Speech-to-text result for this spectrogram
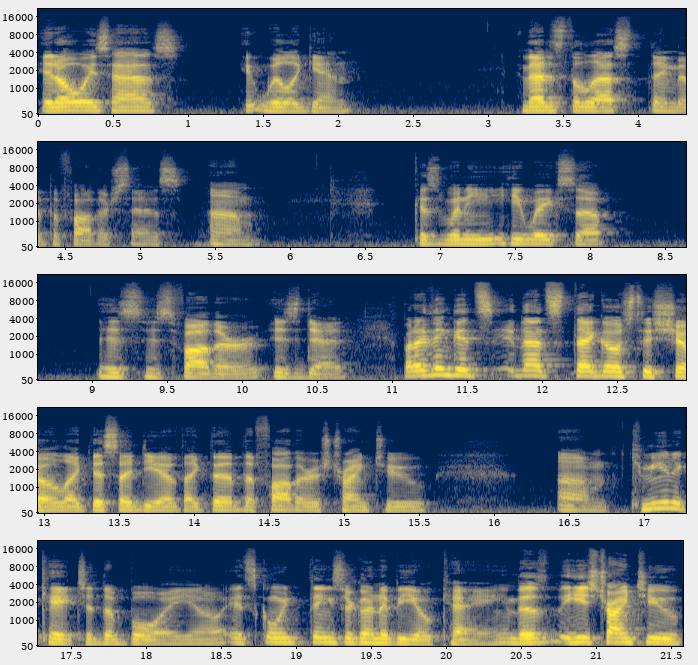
It always has. It will again. And that is the last thing that the father says. Because um, when he, he wakes up, his his father is dead. But I think it's that's that goes to show like this idea of like the the father is trying to um, communicate to the boy, you know, it's going, things are going to be okay. And he's trying to,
